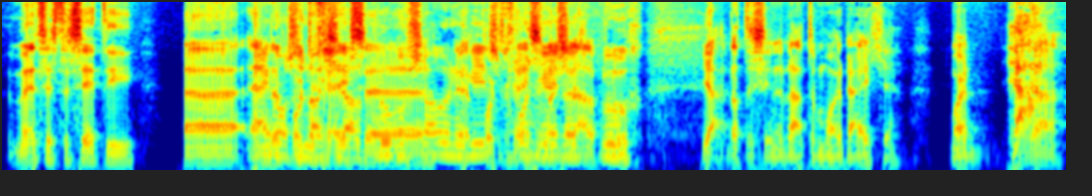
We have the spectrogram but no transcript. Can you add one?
Manchester City eh, en Engelse de Portugese, nationale ploeg of zo, nog de iets? Portugese Portugese nationale ploeg. ploeg. Ja, dat is inderdaad een mooi rijtje. Maar ja, Ja.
